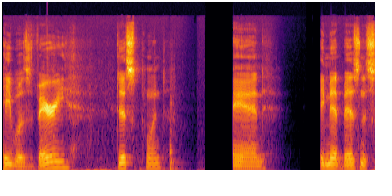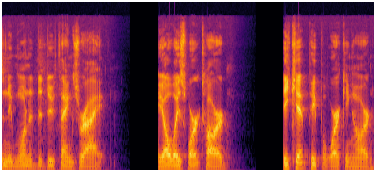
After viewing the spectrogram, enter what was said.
he was very disciplined and he meant business and he wanted to do things right. He always worked hard. He kept people working hard.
